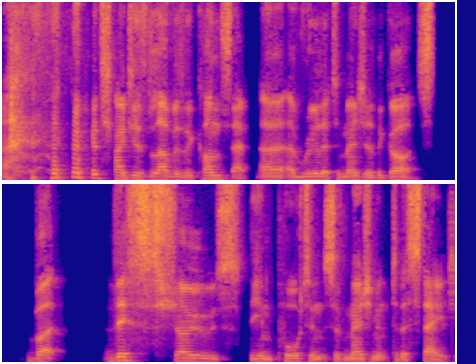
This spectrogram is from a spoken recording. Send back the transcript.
which I just love as a concept, uh, a ruler to measure the gods. But this shows the importance of measurement to the state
